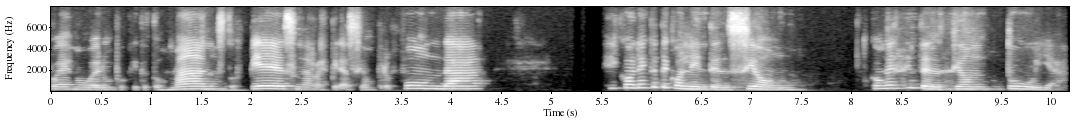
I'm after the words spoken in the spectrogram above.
Puedes mover un poquito tus manos, tus pies, una respiración profunda. Y conéctate con la intención, con esa intención tuya.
